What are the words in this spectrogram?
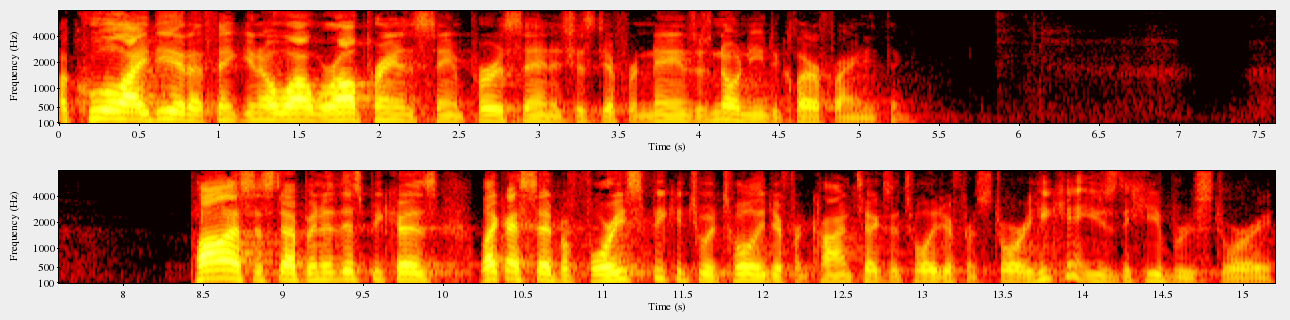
a, cool idea to think, you know what, we're all praying to the same person, it's just different names. There's no need to clarify anything. Paul has to step into this because, like I said before, he's speaking to a totally different context, a totally different story. He can't use the Hebrew story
